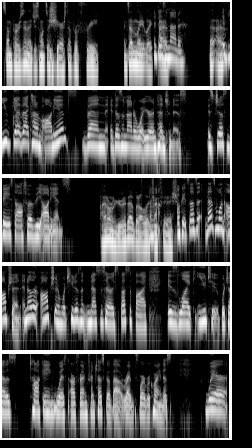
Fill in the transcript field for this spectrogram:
some person that just wants to share stuff for free and suddenly like it doesn't matter. that, I, if you get that kind of audience, then it doesn't matter what your intention is. It's just based off of the audience. I don't agree with that, but I'll let I'm you not- finish. Okay, so that's that's one option. Another option, which he doesn't necessarily specify, is like YouTube, which I was talking with our friend Francesco about right before recording this, where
